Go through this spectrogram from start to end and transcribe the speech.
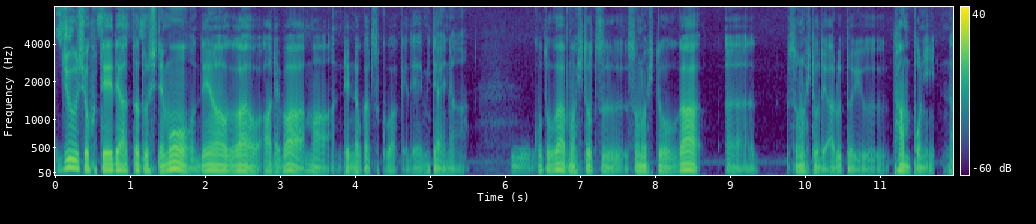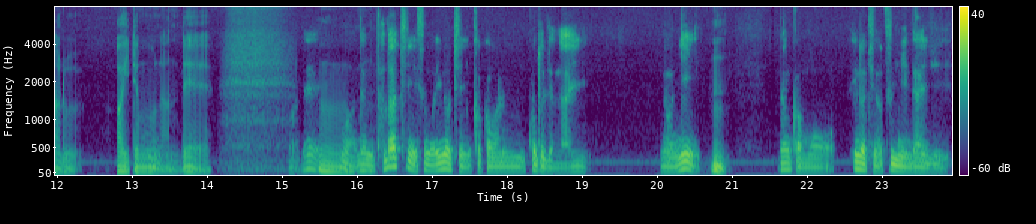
住所不定であったとしても、電話があれば、まあ連絡がつくわけで、みたいなうん。ことが、まあ一つ、その人が、その人であるという担保になるアイテムなんで、まあね。うんまあでも、直ちにその命に関わることじゃないのに、うん。なんかもう、命の次に大事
